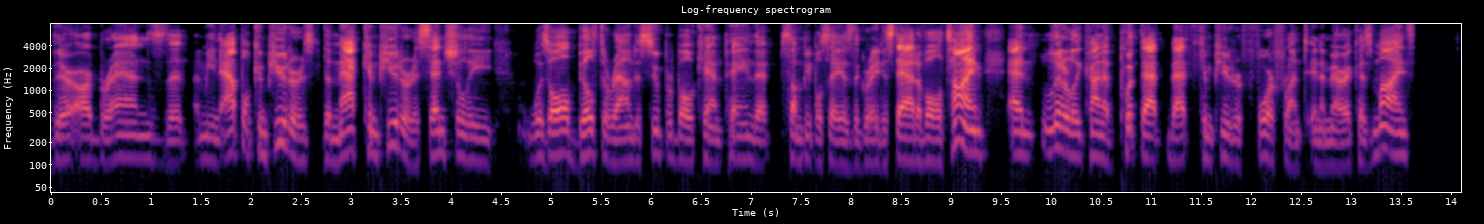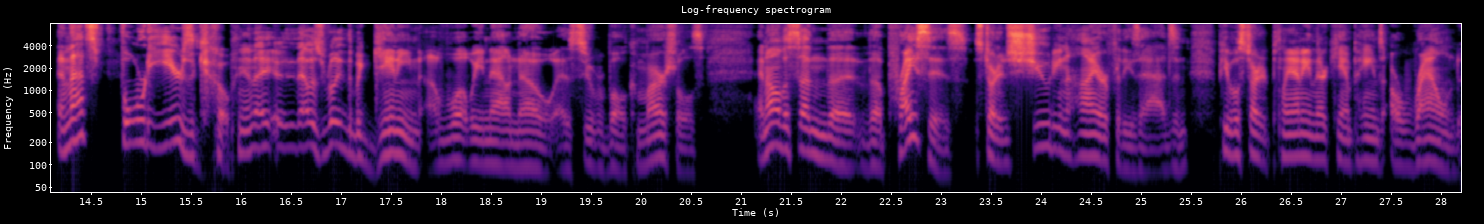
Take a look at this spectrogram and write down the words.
There are brands that, I mean, Apple computers, the Mac computer essentially was all built around a Super Bowl campaign that some people say is the greatest ad of all time and literally kind of put that that computer forefront in America's minds and that's 40 years ago. And uh, that was really the beginning of what we now know as Super Bowl commercials. And all of a sudden, the, the prices started shooting higher for these ads, and people started planning their campaigns around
